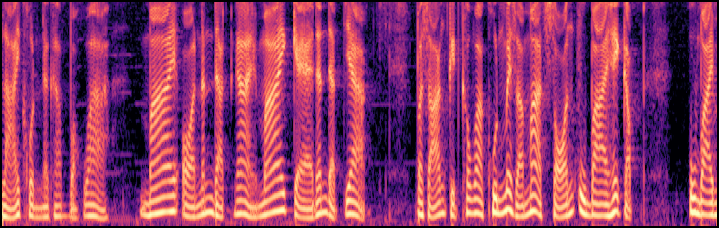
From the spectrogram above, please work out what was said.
หลายคนนะครับบอกว่า ไม้อ่อนนั้นดัดง่าย ไม้แก่นั้นดัดยาก ภาษาอังกฤษเขาว่าคุณไม่สามารถสอนอุบายให้กับอุบายใ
